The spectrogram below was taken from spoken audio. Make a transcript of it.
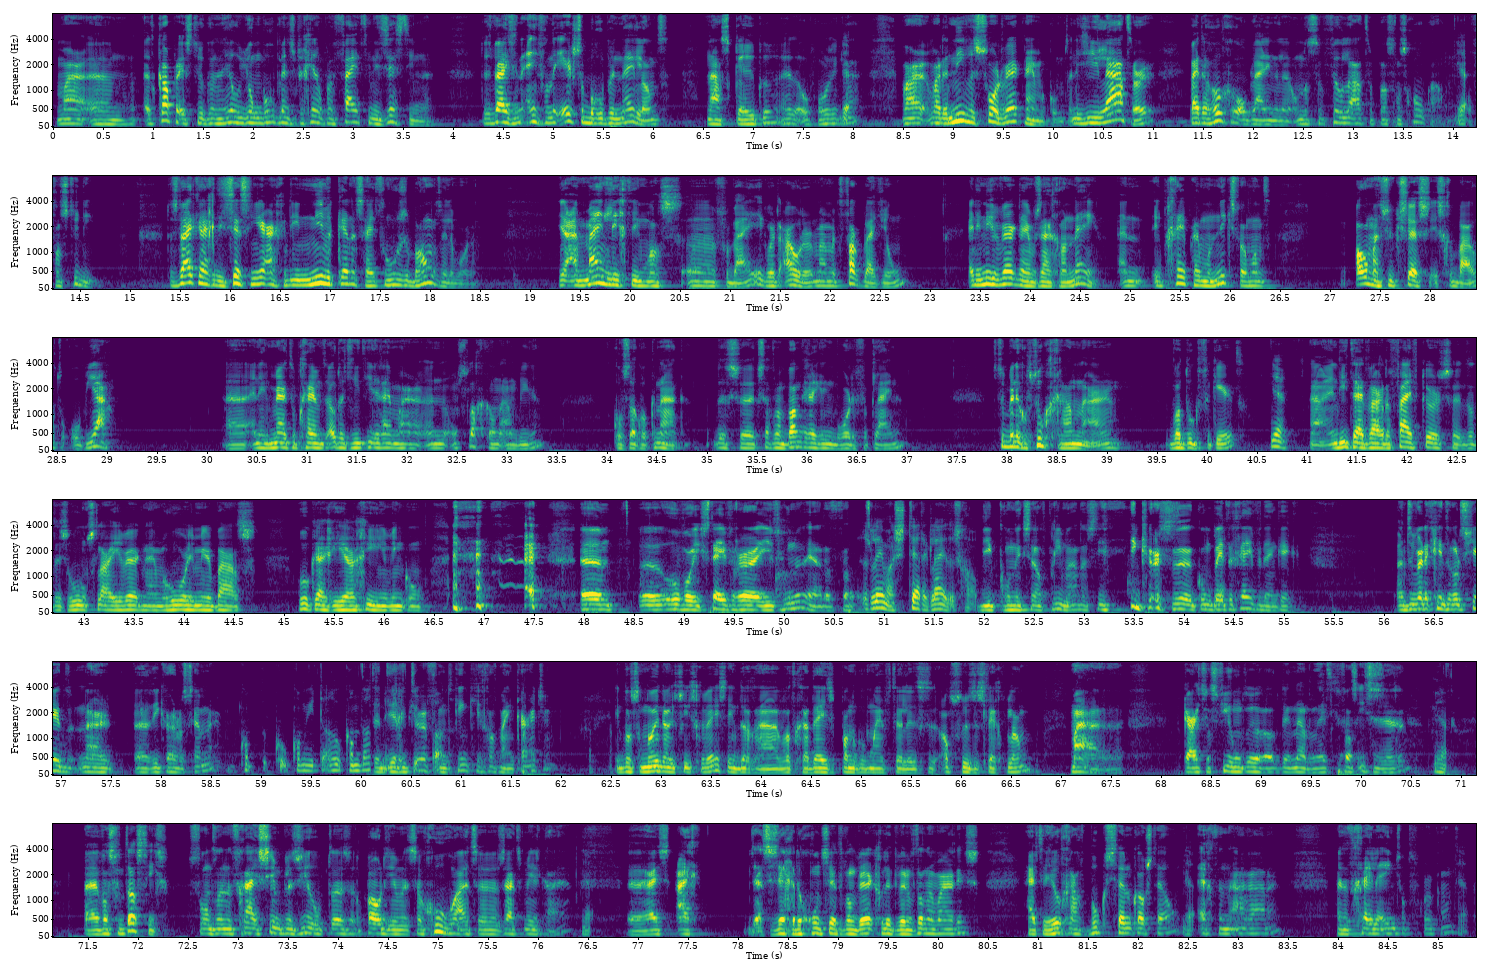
Maar ehm, het kapper is natuurlijk een heel jong beroep. Mensen beginnen op een 15e, 16e. Dus wij zijn een van de eerste beroepen in Nederland, naast keuken hè, of horeca, waar, waar de nieuwe soort werknemer komt. En die zie je later bij de hogere opleidingen, omdat ze veel later pas van school komen Ja. of van studie. Dus wij krijgen die 16-jarige die een nieuwe kennis heeft van hoe ze behandeld willen worden. Ja, en mijn lichting was eh, voorbij. Ik werd ouder, maar met vak blijf jong. En die nieuwe werknemers zijn gewoon nee. En ik begreep er helemaal niks van, want al mijn succes is gebouwd op ja. Eh, en ik merkte op een gegeven moment ook dat je niet iedereen maar een ontslag kan aanbieden. Dat kost ook wel knaken. Dus eh, ik zag mijn bankrekening behoorlijk verkleinen. Dus toen ben ik op zoek gegaan naar wat doe ik verkeerd. Ja. Nou, in die tijd waren er vijf cursussen. Dat is hoe ontsla je werknemer, hoe word je meer baas, hoe krijg je hiërarchie in je winkel. Ehm, eh, hoe word je steviger in je schoenen? Ja, dat, dat, Dat is alleen maar sterk leiderschap. die kon ik zelf prima, dus die, die cursus kon ik beter geven, denk ik. En toen werd ik geïntroduceerd naar eh, Ricardo Semler. Kom, kom, je, hoe kwam dat? De directeur van? Kinky gaf mij een kaartje. Ik was nog nooit naar zoiets geweest. Ik dacht, ah, wat gaat deze pannenkoek mij vertellen? Dit is absoluut een slecht plan. Maar eh, het kaartje was 400 euro. Ik denk, nou, dan heeft hij vast iets te zeggen. Ja. Eh, het was fantastisch. Stond een vrij simpele ziel op het podium met zo'n goeroe uit eh, Zuid-Amerika. Ja. Eh, hij is eigenlijk, ja, ze zeggen de grondzetter van het werkgeluk, ik weet niet of dat nou waar is. Hij heeft een heel gaaf boek, Semco-stijl. Ja. Echt een aanrader. Met het gele eentje op de voorkant. Ja.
